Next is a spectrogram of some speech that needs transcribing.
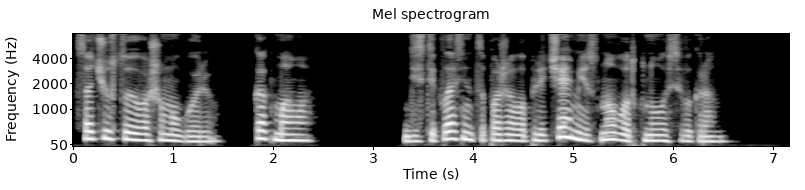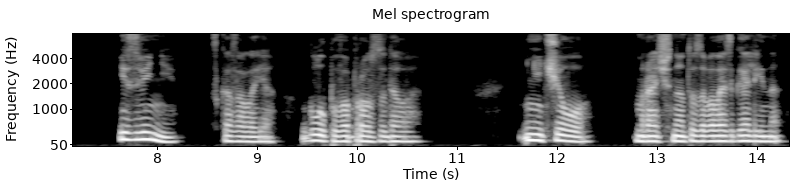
«Сочувствую вашему горю. Как мама?» Десятиклассница пожала плечами и снова уткнулась в экран. «Извини», сказала я. Глупый вопрос задала. Ничего, мрачно отозвалась Галина.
